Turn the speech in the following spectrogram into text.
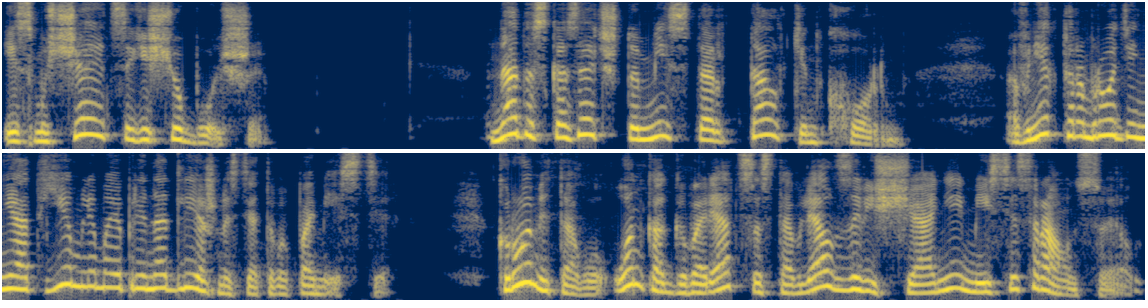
и смущается еще больше. Надо сказать, что мистер Талкингхорн в некотором роде неотъемлемая принадлежность этого поместья. Кроме того, он, как говорят, составлял завещание миссис Раунсуэлл.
